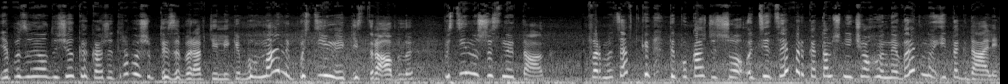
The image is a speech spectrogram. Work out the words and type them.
Я подзвонила до чоловіка, каже, треба, щоб ти забирав ті ліки, бо в мене постійно якісь трабли, постійно щось не так. Фармацевтки типу кажуть, що оці циферки там ж нічого не видно і так далі.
